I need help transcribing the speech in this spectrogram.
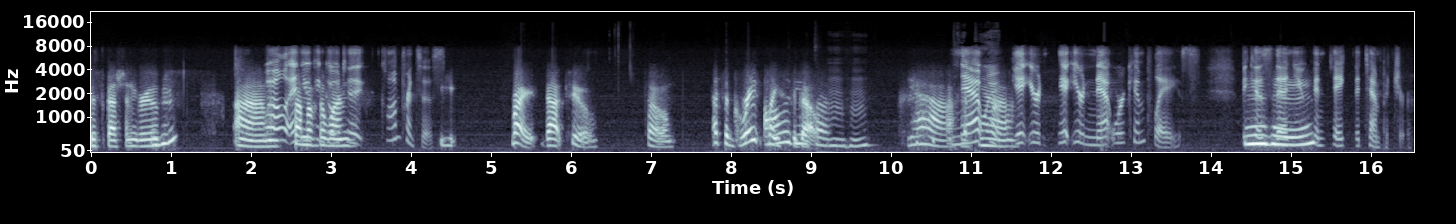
discussion groups. Um, well, and some you of can the go ones to conferences. right that too. So That's a great place of to go. Mm-hmm. yeah, Network. yeah. Get your get your network in place, because then you Mhm. can take the temperature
